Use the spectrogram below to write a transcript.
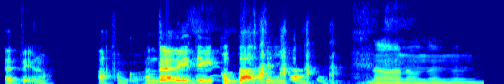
È vero. Affanculo. Andrea, devi, devi buttarti ogni tanto. No, no, no, no.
